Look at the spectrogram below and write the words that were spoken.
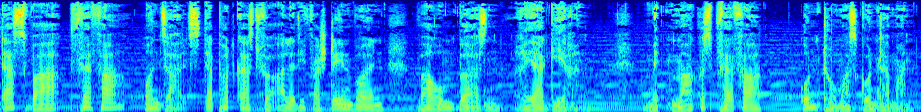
Das war Pfeffer und Salz, der Podcast für alle, die verstehen wollen, warum Börsen reagieren. Mit Markus Pfeffer und Thomas Guntermann.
